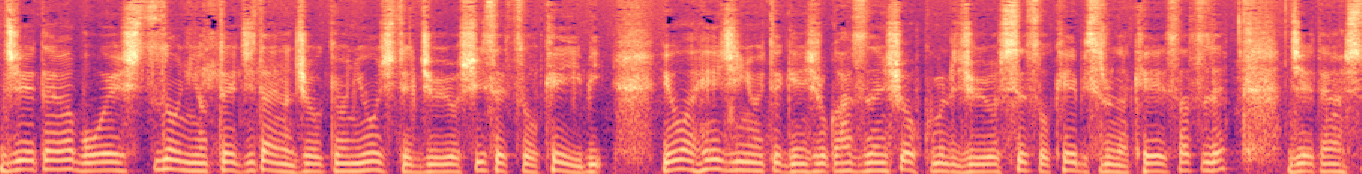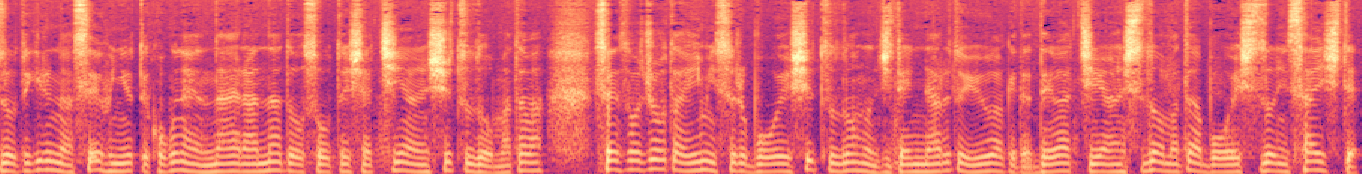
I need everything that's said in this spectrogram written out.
自衛隊は防衛出動によって事態の状況に応じて重要施設を警備。要は平時において原子力発電所を含める重要施設を警備するのは警察で、自衛隊が出動できるのは政府によって国内の内乱などを想定した治安出動または戦争状態を意味する防衛出動の時点になるというわけだ。では、治安出動または防衛出動に際して、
